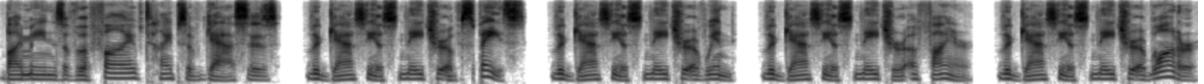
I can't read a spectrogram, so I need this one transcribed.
By means of the five types of gases, the gaseous nature of space, the gaseous nature of wind, the gaseous nature of fire, the gaseous nature of water,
